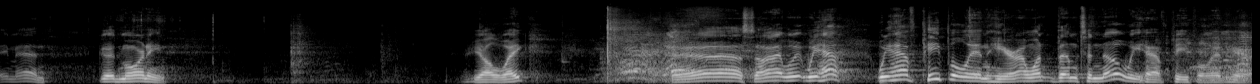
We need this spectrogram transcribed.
Amen. Good morning. Are y'all awake? Yes. All right. We, we have we have people in here. I want them to know we have people in here.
